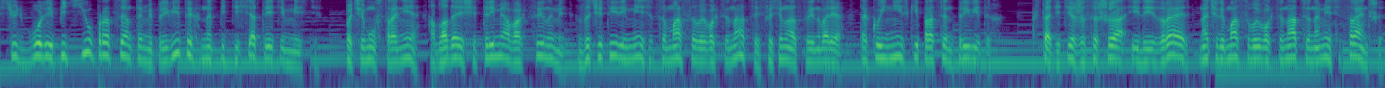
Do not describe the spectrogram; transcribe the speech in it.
с чуть более 5% привитых на 53 месте. Почему в стране, обладающей тремя вакцинами, за 4 месяца массовой вакцинации с 18 января такой низкий процент привитых? Кстати, те же США или Израиль начали массовую вакцинацию на месяц раньше,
